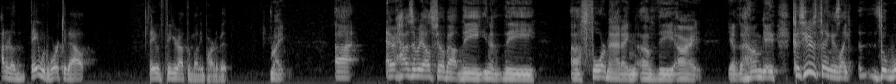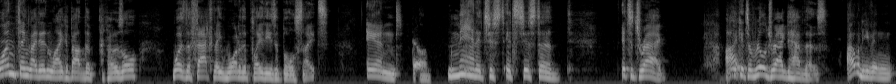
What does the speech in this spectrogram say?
I don't know they would work it out they would figure out the money part of it. Right. Uh, er, how does everybody else feel about the you know the uh, formatting of the all right? You have the home game because here's the thing: is like the one thing I didn't like about the proposal was the fact they wanted to play these at both sites, and yeah. man, it's just it's just a it's a drag. I, like it's a real drag to have those. I would even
